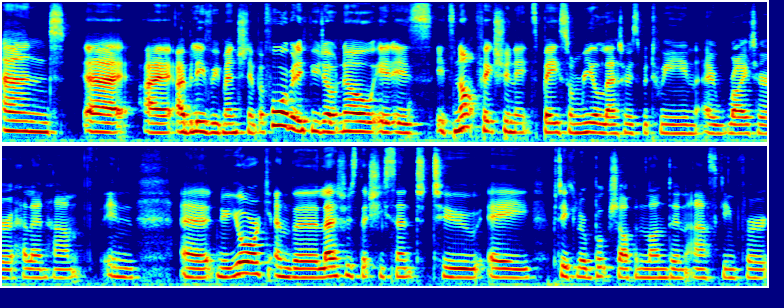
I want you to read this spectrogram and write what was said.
and uh, I, I believe we mentioned it before, but if you don't know, it is it's not fiction. It's based on real letters between a writer, Helen Hanff, in uh, New York, and the letters that she sent to a particular bookshop in London asking for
